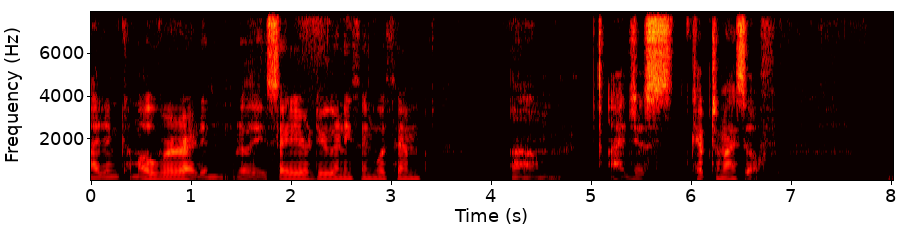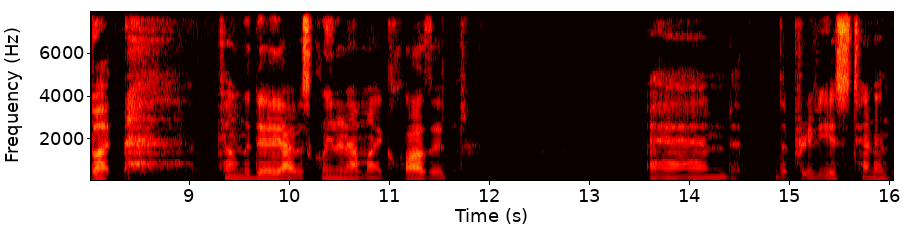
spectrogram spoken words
I didn't come over. I didn't really say or do anything with him. Um, I just kept to myself. But come the day I was cleaning out my closet, and the previous tenant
